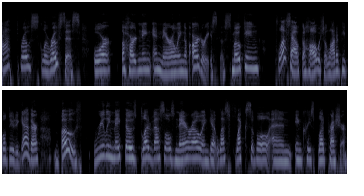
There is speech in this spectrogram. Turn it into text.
atherosclerosis or the hardening and narrowing of arteries. So, smoking plus alcohol, which a lot of people do together, both really make those blood vessels narrow and get less flexible and increase blood pressure.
